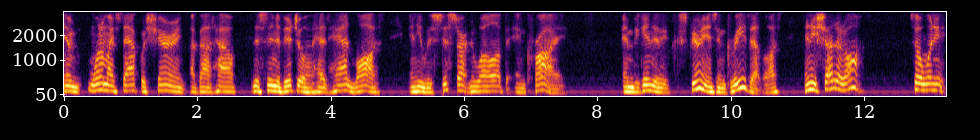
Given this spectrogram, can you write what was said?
And one of my staff was sharing about how this individual had had loss and he was just starting to well up and cry and begin to experience and grieve that loss. And he shut it off. So when he,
